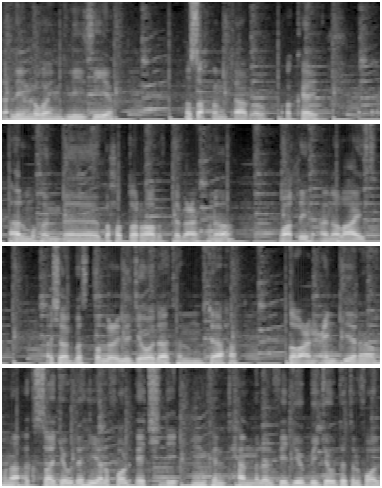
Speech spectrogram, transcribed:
تعليم لغة إنجليزية. أنصحكم تتابعوه okay? المهم آه، بحط الرابط تبعه هنا وأعطيه analyze عشان بس تطلع لي الجودات المتاحة. طبعا عندنا هنا أقصى جودة هي ال full HD ممكن تحمل الفيديو بجودة ال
